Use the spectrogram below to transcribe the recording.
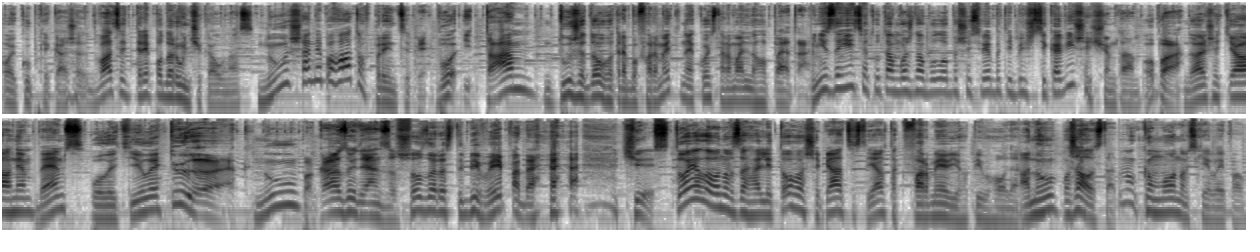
Ой, кубки каже. 23 подарунчика у нас. Ну, ще небагато, в принципі. Бо і там дуже довго треба фармити на якогось нормального пета. Мені здається, тут там можна було би щось вибити більш цікавіше, чим там. Опа, далі тягнем. Бемс. Полетіли. Так. Ну, показуй, Дензо, що зараз тобі випаде? Чи стояло воно взагалі того, щоб я це стояв так фармив його півгода? А ну, пожалуйста. Ну, комоновський випав.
